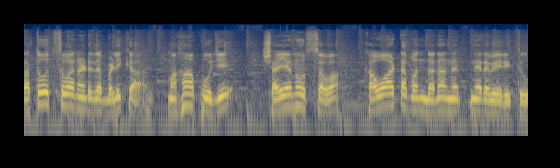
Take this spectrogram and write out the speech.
ರಥೋತ್ಸವ ನಡೆದ ಬಳಿಕ ಮಹಾಪೂಜೆ, ಶಯನೋತ್ಸವ, ಕವಾಟ ಬಂಧನ ನೆರವೇರಿತು.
